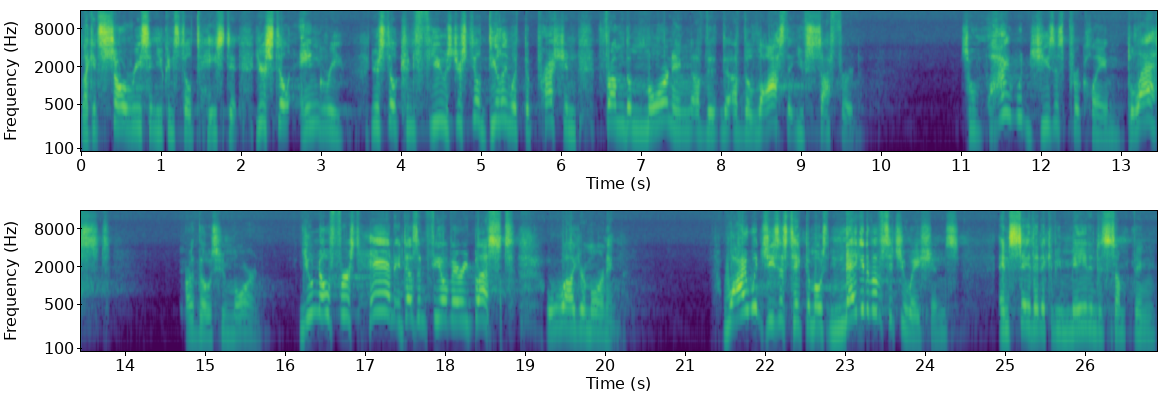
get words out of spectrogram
Like it's so recent you can still taste it. You're still angry. You're still confused. You're still dealing with depression from the mourning of the, the, of the loss that you've suffered. So, why would Jesus proclaim, Blessed are those who mourn? You know firsthand it doesn't feel very blessed while you're mourning. Why would Jesus take the most negative of situations and say that it can be made into something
